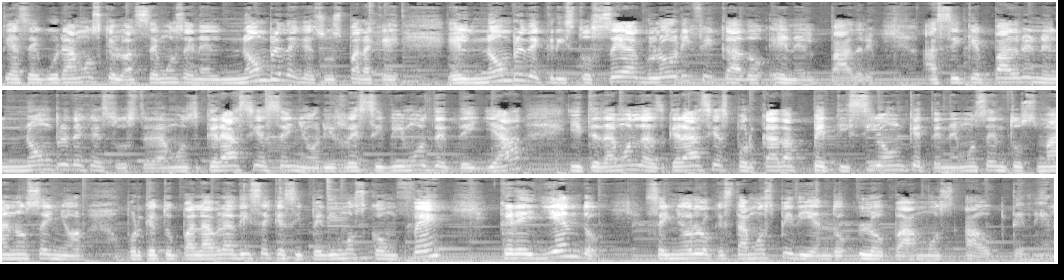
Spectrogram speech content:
te aseguramos que lo hacemos en el nombre de Jesús para que el nombre de Cristo sea glorificado en el Padre. Así que, Padre, en el nombre de Jesús te damos gracias, Señor, y recibimos desde ya y te damos las gracias por cada petición que tenemos en tus manos, Señor, porque tu palabra dice que si pedimos con fe, creyendo, Señor, lo que estamos pidiendo, lo vamos a obtener.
